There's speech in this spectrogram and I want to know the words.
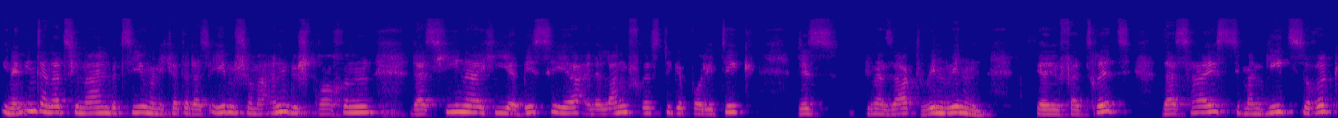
in den internationalen Beziehungen, ich hatte das eben schon mal angesprochen, dass China hier bisher eine langfristige Politik des, wie man sagt, Win-Win äh, vertritt. Das heißt, man geht zurück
